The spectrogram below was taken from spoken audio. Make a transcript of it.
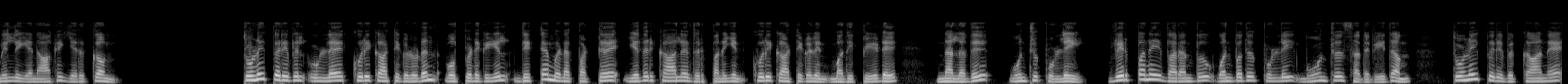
மில்லியனாக இருக்கும். துணைப்பிரிவில் உள்ள குறிகாட்டிகளுடன் ஒப்பிடுகையில் திட்டமிடப்பட்ட எதிர்கால விற்பனையின் குறிகாட்டிகளின் மதிப்பீடு நல்லது ஒன்று புள்ளி. விற்பனை வரம்பு ஒன்பது புள்ளி மூன்று சதவீதம். துணைப்பிரிவுக்கான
